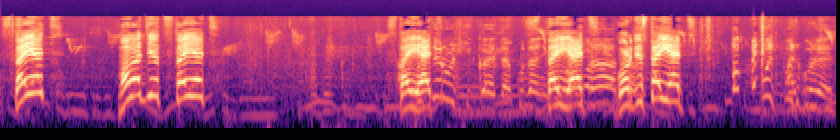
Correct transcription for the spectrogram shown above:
Стоять! Молодец, стоять! Стоять! Стоять! Горди, стоять! Пусть, пусть гуляет.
